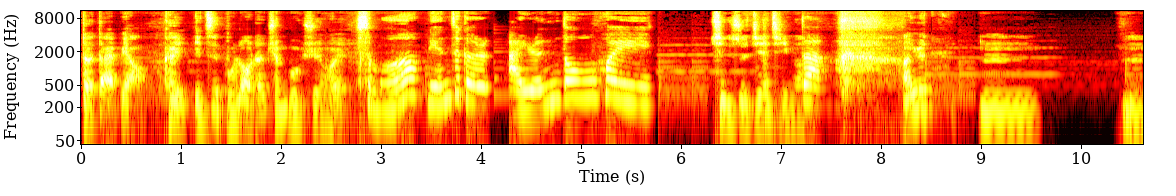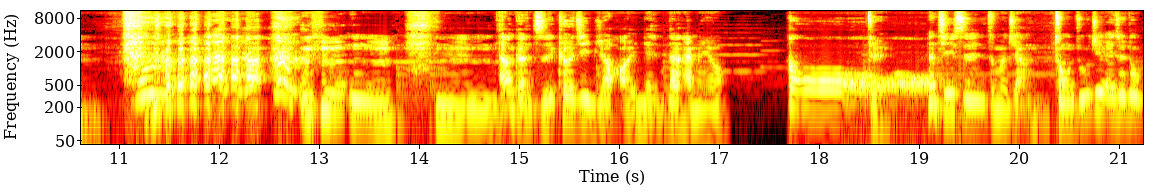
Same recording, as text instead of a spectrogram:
的代表可以一字不漏的全部学会什么？连这个矮人都会？姓氏阶级吗？对啊，啊，因为嗯嗯 嗯嗯嗯，他们可能只是科技比较好一点，但还没有。哦，对那其实怎么讲，种族阶级制度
